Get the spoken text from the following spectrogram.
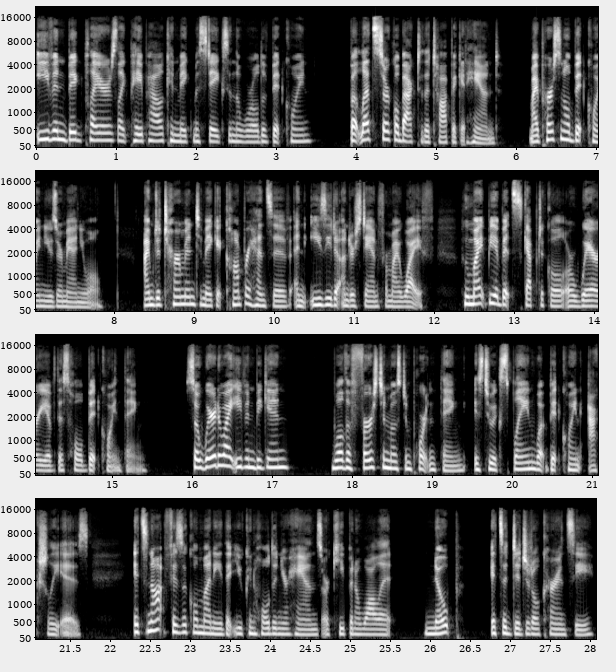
even big players like PayPal can make mistakes in the world of Bitcoin. But let's circle back to the topic at hand my personal Bitcoin user manual. I'm determined to make it comprehensive and easy to understand for my wife, who might be a bit skeptical or wary of this whole Bitcoin thing. So, where do I even begin? Well, the first and most important thing is to explain what Bitcoin actually is. It's not physical money that you can hold in your hands or keep in a wallet. Nope, it's a digital currency,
